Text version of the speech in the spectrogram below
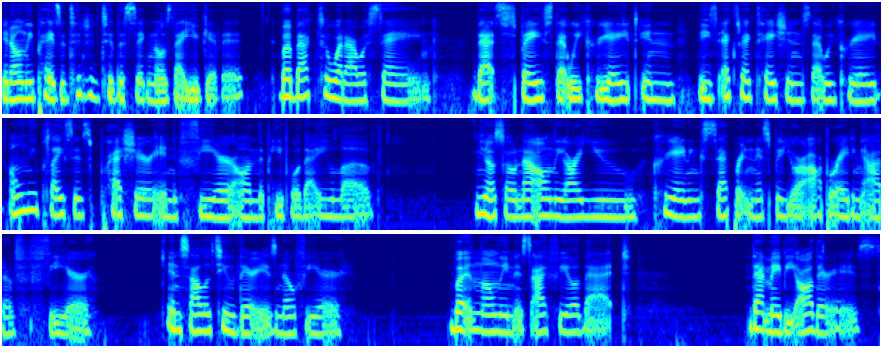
It only pays attention to the signals that you give it. But back to what I was saying that space that we create in these expectations that we create only places pressure and fear on the people that you love. You know, so not only are you creating separateness, but you are operating out of fear. In solitude, there is no fear. But in loneliness, I feel that that may be all there is.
